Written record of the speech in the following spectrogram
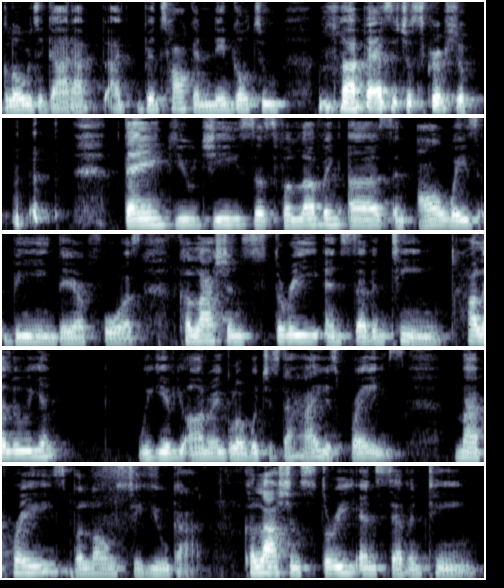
Glory to God. I've, I've been talking and then go to my passage of scripture. Thank you, Jesus, for loving us and always being there for us. Colossians 3 and 17. Hallelujah. We give you honor and glory, which is the highest praise. My praise belongs to you, God. Colossians 3 and 17.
